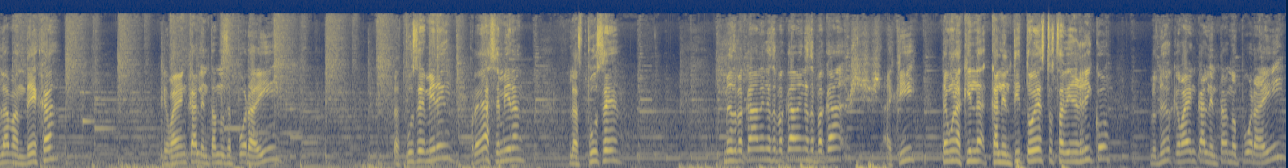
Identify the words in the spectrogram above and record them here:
la bandeja. Que vayan calentándose por ahí. Las puse, miren, por allá se miran. Las puse. Véngase para acá, véngase para acá, véngase para acá. Aquí. Tengo una aquí calentito esto, está bien rico. Los dejo que vayan calentando por ahí.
